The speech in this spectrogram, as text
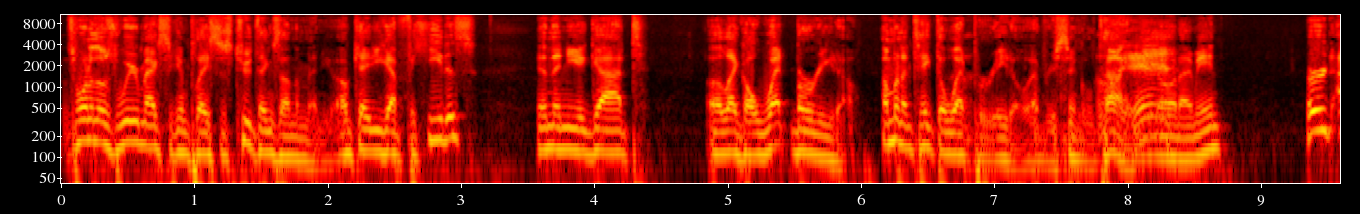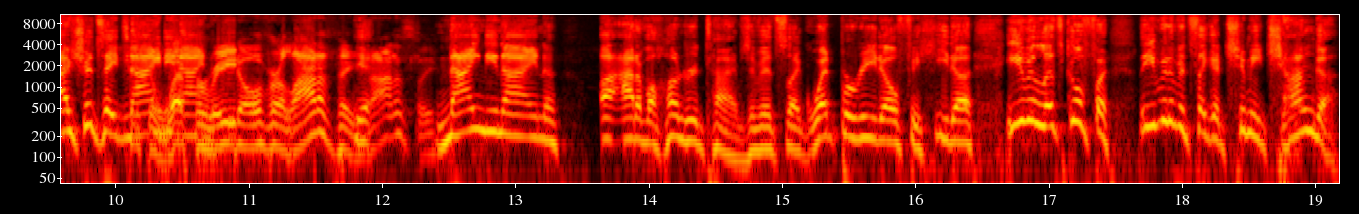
It's one of those weird Mexican places, two things on the menu, okay? You got fajitas and then you got uh, like a wet burrito. I'm going to take the wet burrito every single time. You Oh, yeah. know what I mean? Or I should say Take the 99. wet burrito over a lot of things. Yeah, honestly, 99 uh, out of 100 times. If it's like wet burrito, fajita, even let's go for, even if it's like a chimichanga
